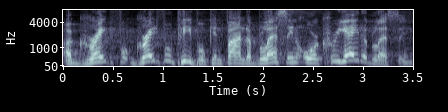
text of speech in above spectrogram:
A grateful, grateful people can find a blessing or create a blessing.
